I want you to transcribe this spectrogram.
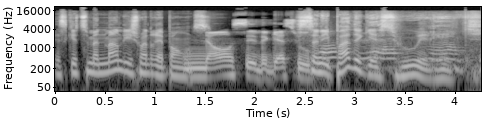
Est-ce que tu me demandes les choix de réponse? Non, c'est de Guess Who. Ce n'est pas de Guess Who, Eric.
